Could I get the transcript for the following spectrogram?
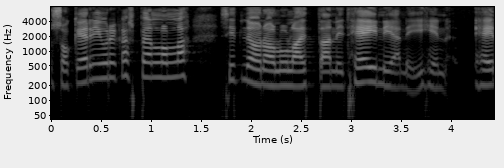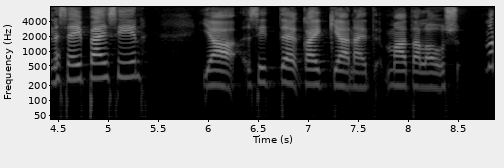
sokerijuurikas pellolla, sitten ne on ollut laittaa niitä heiniä niihin heinäseipäisiin, ja sitten kaikkia näitä maatalous, no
